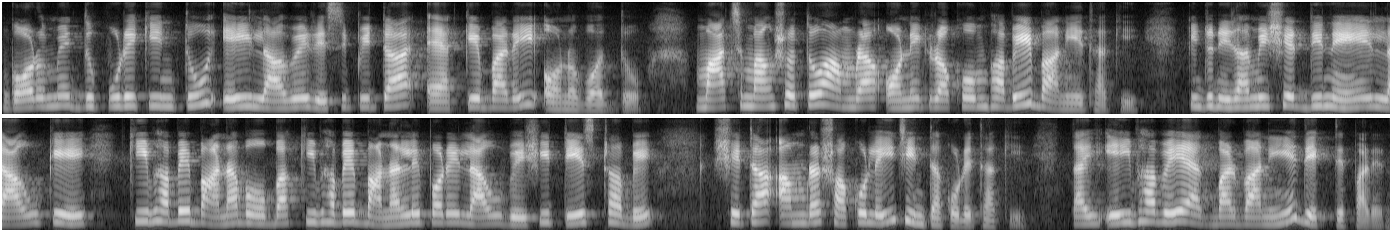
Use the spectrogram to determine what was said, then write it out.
গরমের দুপুরে কিন্তু এই লাউয়ের রেসিপিটা একেবারেই অনবদ্য। মাছ, মাংস তো আমরা অনেক রকমভাবেই বানিয়ে থাকি। কিন্তু নিরামিষের দিনে লাউকে কীভাবে বানাবো বা কীভাবে বানালে পরে লাউ বেশি টেস্ট হবে, সেটা আমরা সকলেই চিন্তা করে থাকি। তাই এইভাবে একবার বানিয়ে দেখতে পারেন।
